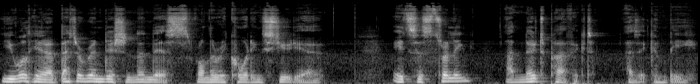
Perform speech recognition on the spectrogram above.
you will hear a better rendition than this from the recording studio. It's as thrilling and note perfect as it can be.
